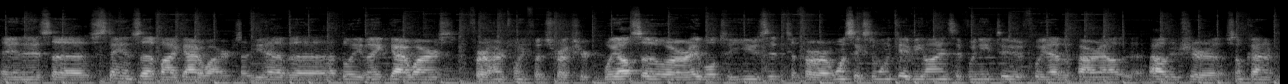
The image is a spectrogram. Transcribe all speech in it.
and it uh, stands up by guy wires. You have, uh, I believe, eight guy wires for a 120 foot structure. We also are able to use it for our 161 kV lines if we need to, if we have a power outage or uh, some kind of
